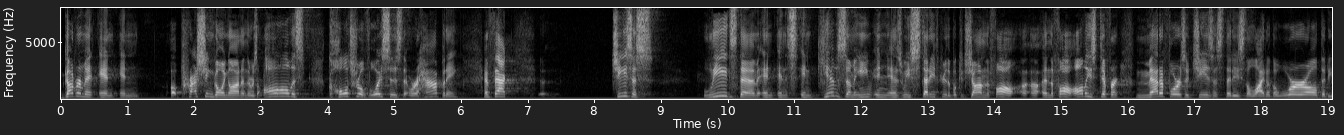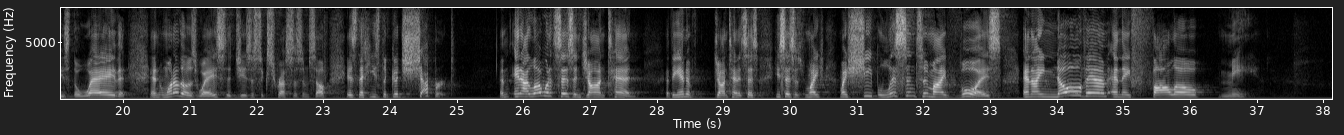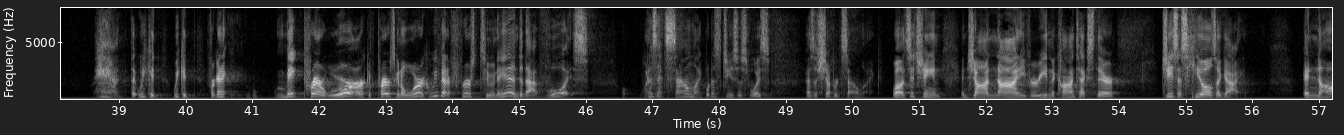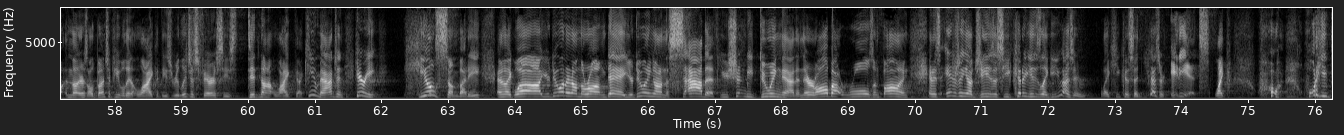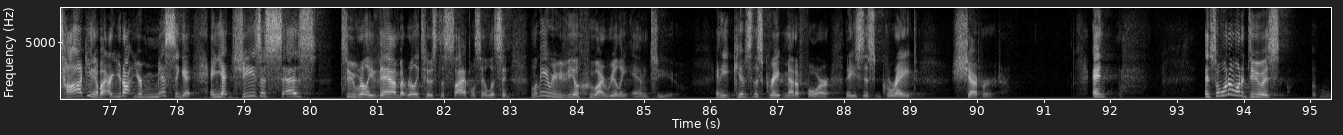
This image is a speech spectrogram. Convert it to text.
government and, and oppression going on, and there was all this cultural voices that were happening. In fact, Jesus leads them and, and, and gives them, and as we study through the book of John in the fall, uh, uh, in the fall, all these different metaphors of Jesus that he's the light of the world, that he's the way, that, and one of those ways that Jesus expresses himself is that he's the good shepherd. And, and I love what it says in John 10, at the end of John 10, it says, he says, my, my sheep listen to my voice, and I know them, and they follow me. Man, that we could, we could, if we're going to make prayer work, if prayer is going to work, we've got to first tune in to that voice. What does that sound like? What does Jesus' voice as a shepherd sound like? Well, it's interesting in, in John 9, if you're reading the context there, Jesus heals a guy. And, and there's a bunch of people didn't like it. These religious Pharisees did not like that. Can you imagine? Here he heals somebody, and like, well, you're doing it on the wrong day. You're doing it on the Sabbath. You shouldn't be doing that. And they're all about rules and following. And it's interesting how Jesus, he could have, he's like, you guys are, like, he could have said, you guys are idiots. Like, what are you talking about? You're not, you're missing it. And yet Jesus says to really them, but really to his disciples, say, listen, let me reveal who I really am to you. And he gives this great metaphor that he's this great shepherd. And, and so, what I want to do is,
